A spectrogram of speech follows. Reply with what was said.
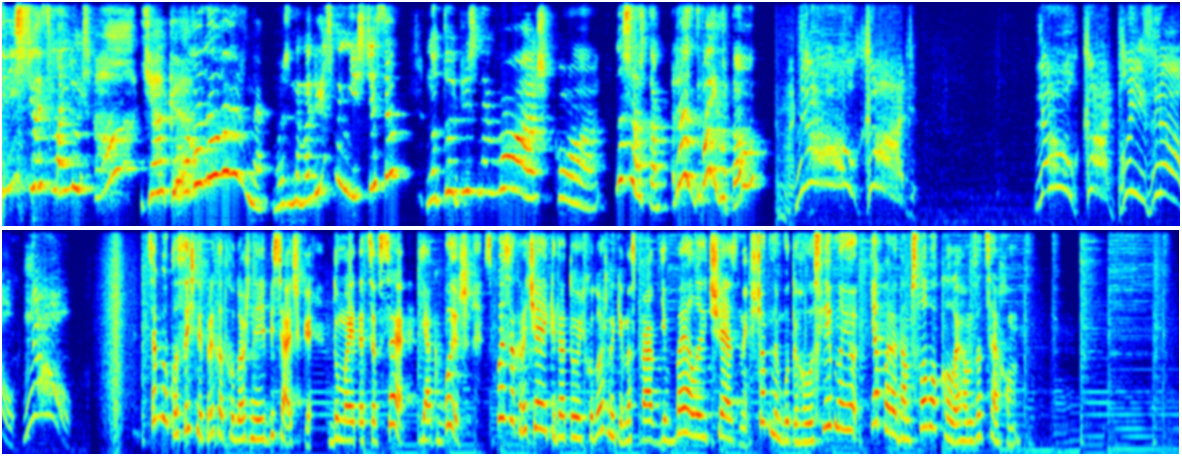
Ти щось малюєш? О, яке воно гарне! Може, намалюєш мені щось? Ну тобі ж не важко. Ну що ж там, раз, два і готово. No, God! No, God, please, no! No! Це був класичний приклад художньої бісячки. Думаєте, це все? Якби ж список речей, які дратують художників, насправді величезний. Щоб не бути голослівною, я передам слово колегам за цехом.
